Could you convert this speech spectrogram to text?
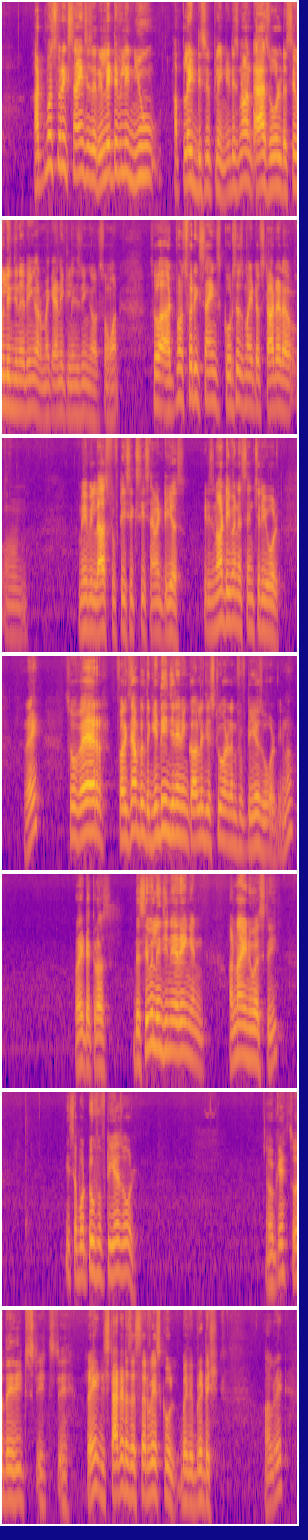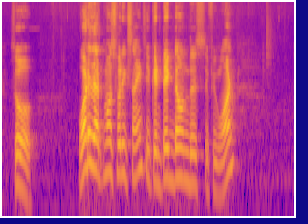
atmospheric science is a relatively new applied discipline it is not as old as civil engineering or mechanical engineering or so on. So atmospheric science courses might have started uh, um, maybe last 50, 60, 70 years. It is not even a century old right. So where for example the Guindy Engineering College is 250 years old you know right across. The civil engineering in Anna University is about 250 years old. Okay. So they it's, it's right? It started as a survey school by the British. Alright. So what is atmospheric science? You can take down this if you want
